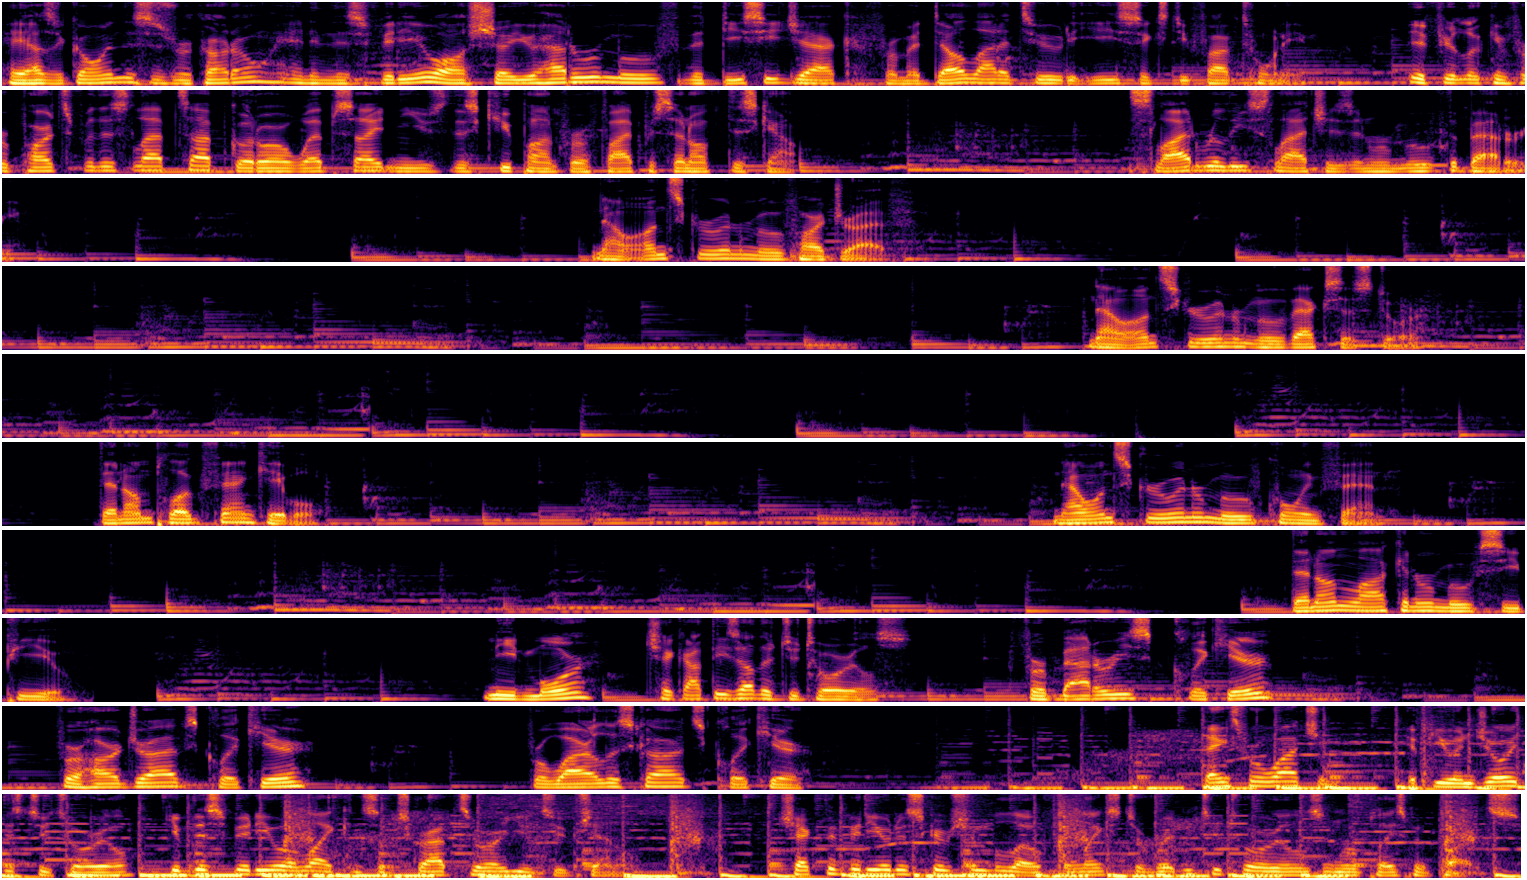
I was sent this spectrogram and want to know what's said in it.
Hey, how's it going? This is Ricardo, and in this video, I'll show you how to remove the DC jack from a Dell Latitude E6520. If you're looking for parts for this laptop, go to our website and use this coupon for a 5% off discount. Slide release latches and remove the battery. Now unscrew and remove hard drive. Now unscrew and remove access door. Then unplug fan cable. Now unscrew and remove cooling fan. Then unlock and remove CPU. Need more? Check out these other tutorials. For batteries, click here. For hard drives, click here. For wireless cards, click here. Thanks for watching. If you enjoyed this tutorial, give this video a like and subscribe to our YouTube channel. Check the video description below for links to written tutorials and replacement parts.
